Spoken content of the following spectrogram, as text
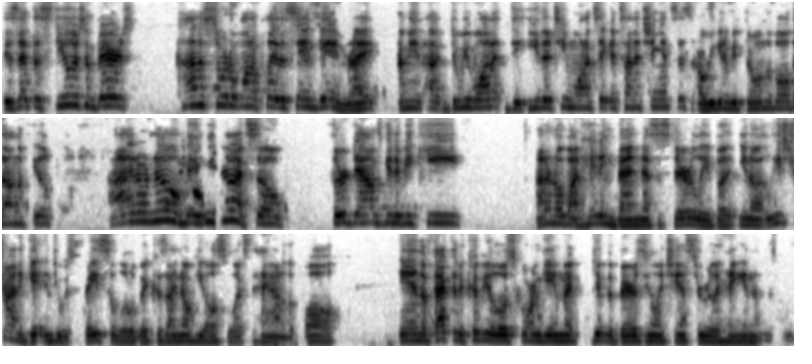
is that the Steelers and Bears kind of sort of want to play the same game, right? I mean, uh, do we want it? Do either team want to take a ton of chances? Are we going to be throwing the ball down the field? I don't know. Maybe not. So third down's going to be key. I don't know about hitting Ben necessarily, but you know, at least trying to get into his face a little bit because I know he also likes to hang on to the ball. And the fact that it could be a low scoring game might give the Bears the only chance to really hang in on this one.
